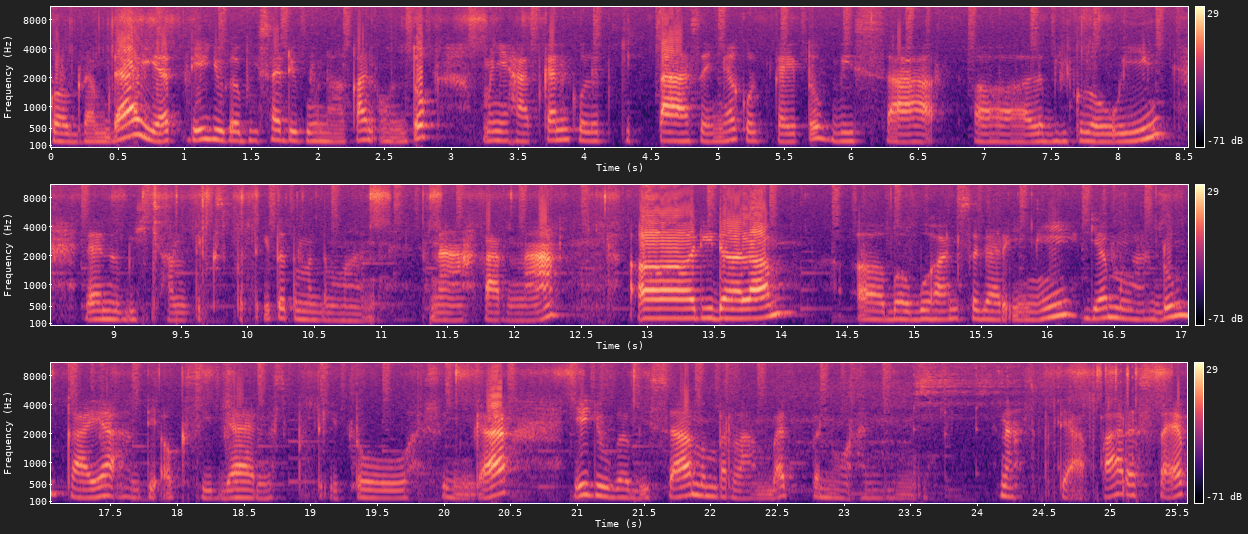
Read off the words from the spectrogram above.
program diet, dia juga bisa digunakan untuk menyehatkan kulit kita sehingga kulit kita itu bisa uh, lebih glowing dan lebih cantik seperti itu teman-teman. Nah, karena uh, di dalam uh, buah-buahan segar ini dia mengandung kaya antioksidan seperti itu sehingga dia juga bisa memperlambat penuaan dini. Nah, seperti apa resep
